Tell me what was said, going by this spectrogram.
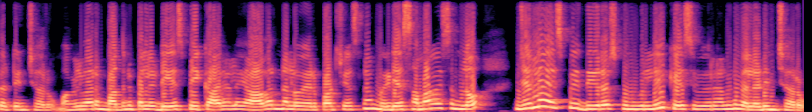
కట్టించారు. మంగళవారం మదనపల్లి డీఎస్పీ కార్యాలయ ఆవరణలో ఏర్పాటు చేసిన మీడియా సమావేశంలో జిల్లా ఎస్పీ ధీరజ్ కున్గుల్లి కేసు వివరాలను వెల్లడించారు.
